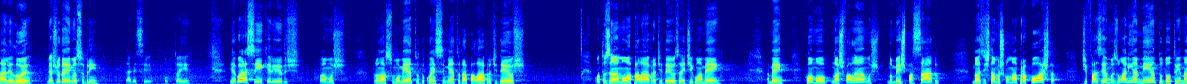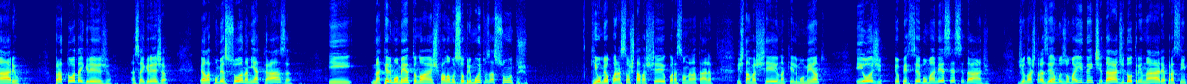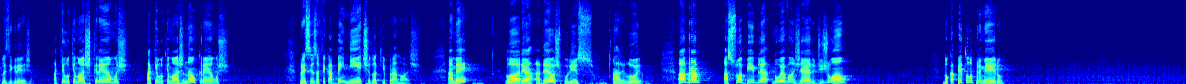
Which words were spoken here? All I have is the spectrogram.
Aleluia. Me ajuda aí, meu sobrinho. Pega esse culto aí. E agora sim, queridos, vamos para o nosso momento do conhecimento da palavra de Deus. Quantos amam a palavra de Deus aí? Digam amém. Amém. Como nós falamos no mês passado, nós estamos com uma proposta de fazermos um alinhamento doutrinário para toda a igreja. Essa igreja, ela começou na minha casa e naquele momento nós falamos sobre muitos assuntos que o meu coração estava cheio, o coração da Natália estava cheio naquele momento. E hoje eu percebo uma necessidade de nós trazermos uma identidade doutrinária para a simples igreja. Aquilo que nós cremos, aquilo que nós não cremos, precisa ficar bem nítido aqui para nós. Amém? Glória a Deus por isso. Aleluia. Abra a sua Bíblia no Evangelho de João, no capítulo 1,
